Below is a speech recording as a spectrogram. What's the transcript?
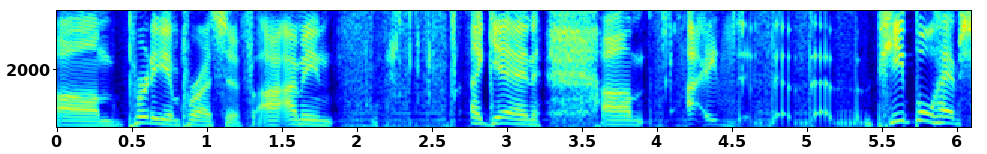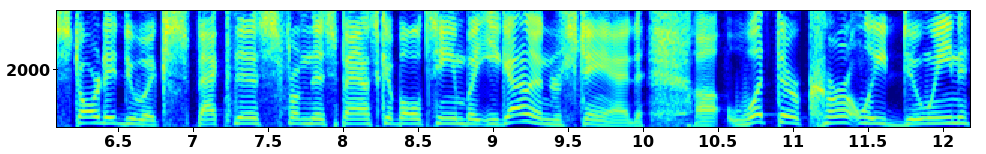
Um, pretty impressive. I, I mean, again, um, I, people have started to expect this from this basketball team, but you got to understand uh, what they're currently doing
